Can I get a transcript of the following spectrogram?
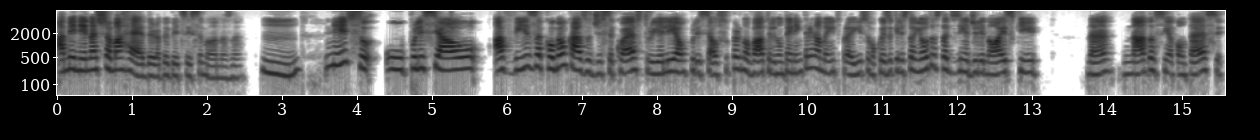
A menina chama Heather, a bebê de seis semanas, né? Hum. Nisso, o policial avisa, como é um caso de sequestro, e ele é um policial super novato, ele não tem nem treinamento para isso, é uma coisa que eles estão em outra cidadezinha de Illinois que, né, nada assim acontece.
